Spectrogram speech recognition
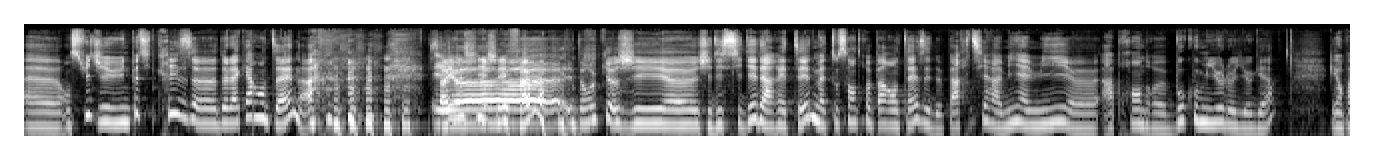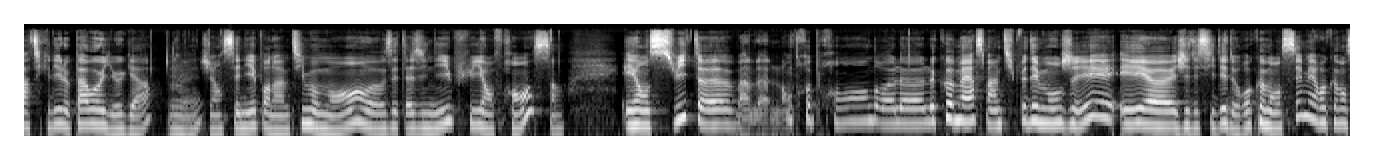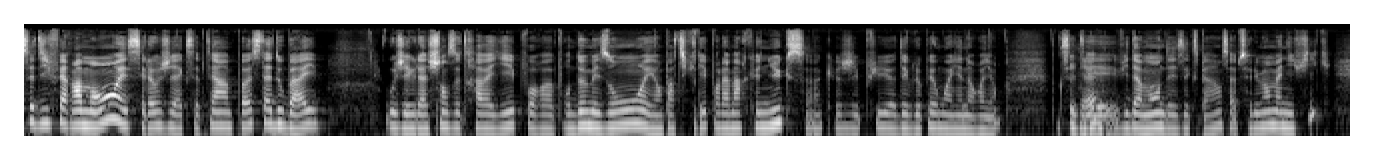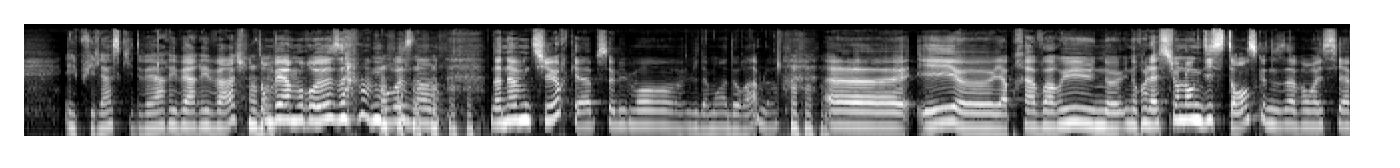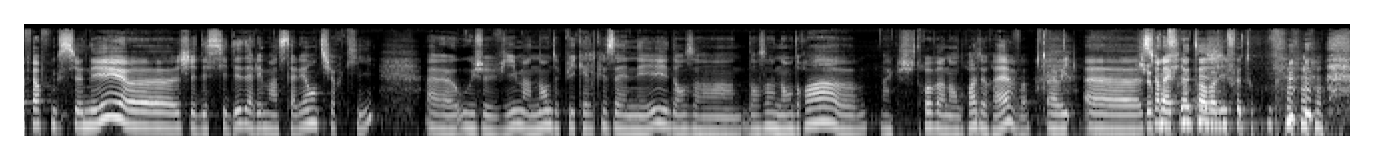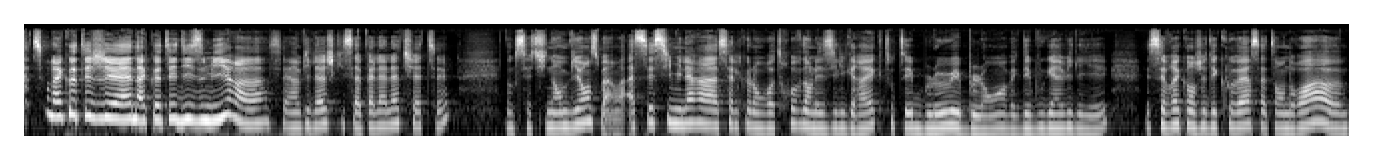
Euh, ensuite, j'ai eu une petite crise euh, de la quarantaine. ça arrive aussi chez les femmes. Et donc, j'ai j'ai décidé d'arrêter, de mettre tout ça entre parenthèses et de partir à Miami apprendre beaucoup mieux le yoga, et en particulier le power yoga. J'ai enseigné pendant un petit moment aux États-Unis, puis en France. Et ensuite, bah, l'entreprendre, le, commerce m'a un petit peu démangé et j'ai décidé de recommencer, mais recommencer différemment. Et c'est là où j'ai accepté un poste à Dubaï où j'ai eu la chance de travailler pour, euh, pour deux maisons et en particulier pour la marque Nux euh, que j'ai pu euh, développer au Moyen-Orient. Donc c'était évidemment des expériences absolument magnifiques. Et puis là, ce qui devait arriver arriva. Je suis tombée amoureuse, amoureuse d'un homme turc, absolument, évidemment adorable. Euh, et, euh, et, après avoir eu une, une, relation longue distance que nous avons réussi à faire fonctionner, euh, j'ai décidé d'aller m'installer en Turquie, où je vis maintenant depuis quelques années, dans un, dans un endroit bah, que je trouve un endroit de rêve. Ah oui. je sur la côté avoir les photos. sur la côté GN, à côté d'Izmir, c'est un village qui s'appelle Alat donc c'est une ambiance ben, assez similaire à celle que l'on retrouve dans les îles grecques. Tout est bleu et blanc avec des bougainvilliers. Et c'est vrai quand j'ai découvert cet endroit, euh,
